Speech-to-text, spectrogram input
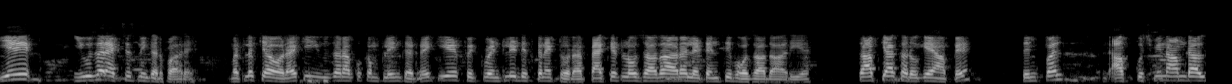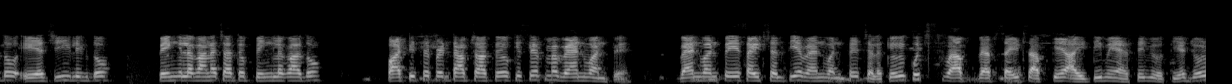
ये यूज़र एक्सेस नहीं कर पा रहे। मतलब क्या हो रहा है कि यूज़र आपको कंप्लेन कर रहे हैं कि ये फ्रिक्वेंटली डिस्कनेक्ट हो रहा है। पैकेट लॉस ज़्यादा आ रहा है लेटेंसी बहुत ज़्यादा आ रही है। तो आप क्या करोगे यहाँ पे? सिंपल आप कुछ भी नाम डाल दो ए लिख दो पिंग लगाना चाहते हो पिंग लगा दो। पार्टिसिपेंट आप चाहते हो कि सिर्फ़ मैं वैन वन पे वैन वन पे ये साइट चलती है वैन वन पे चलो। क्योंकि कुछ वेबसाइट्स आपके आईटी में ऐसे भी होती है जो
